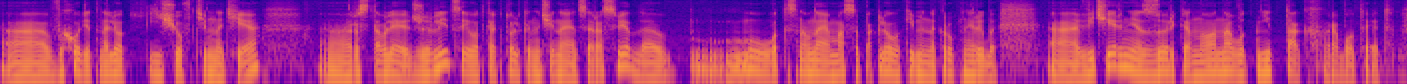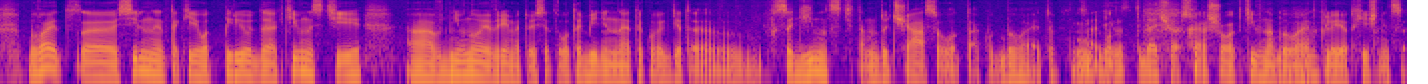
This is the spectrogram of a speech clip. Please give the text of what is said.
а, выходят на лед еще в темноте, расставляют жерлицы, и вот как только начинается рассвет, да, ну, вот основная масса поклевок именно крупной рыбы. А вечерняя зорька, но она вот не так работает. Бывают э, сильные такие вот периоды активности а, в дневное время, то есть это вот обеденное такое где-то с 11 там, до часа, вот так вот бывает. С 11 вот до часа. Хорошо, активно бывает, mm-hmm. клюет хищница.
